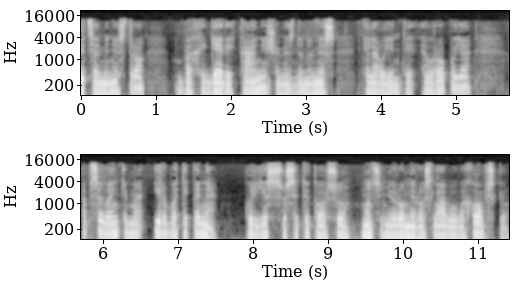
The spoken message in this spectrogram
viceministro Bahigeri Kani šiomis dienomis keliaujanti Europoje, apsilankymą ir Vatikane, kur jis susitiko su monsinjoru Miroslavu Vachovskiu,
